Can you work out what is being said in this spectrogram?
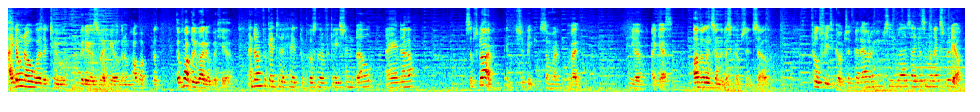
I don't know where the two videos right here are gonna pop up, but they're probably right over here. And don't forget to hit the post notification bell and uh, subscribe. It should be somewhere right here, I guess. Other links are in the description, so feel free to go check that out and see you guys, I guess, in the next video.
